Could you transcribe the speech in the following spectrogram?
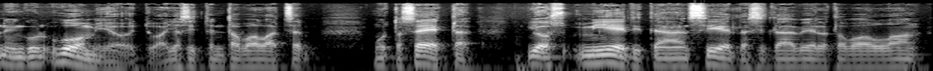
niin kuin huomioitua. Ja sitten tavallaan, että se, mutta se, että jos mietitään sieltä sitä vielä tavallaan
